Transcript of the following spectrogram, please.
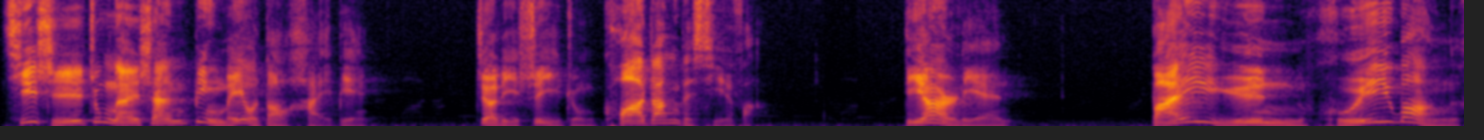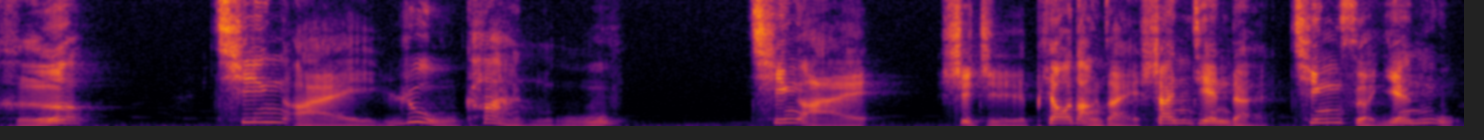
其实终南山并没有到海边，这里是一种夸张的写法。第二联：“白云回望合，青霭入看无。”青霭是指飘荡在山间的青色烟雾。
